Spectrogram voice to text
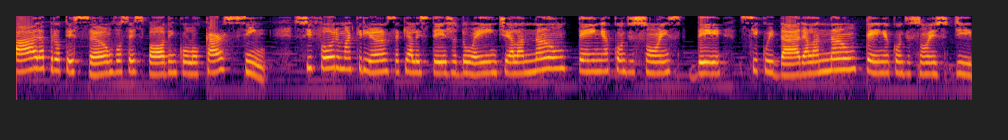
Para proteção, vocês podem colocar sim. Se for uma criança que ela esteja doente, ela não tenha condições de se cuidar, ela não tenha condições de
